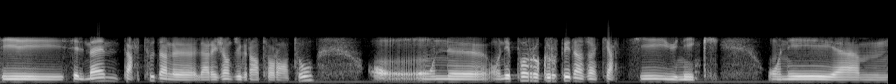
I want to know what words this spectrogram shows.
c'est le même partout dans la région du Grand Toronto. On n'est pas regroupé dans un quartier unique. On est euh,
